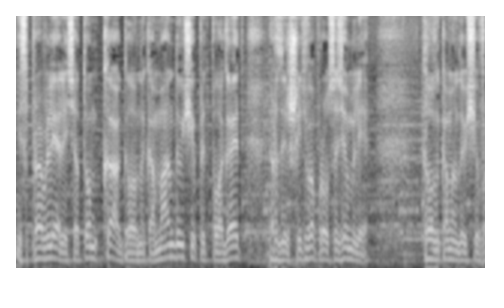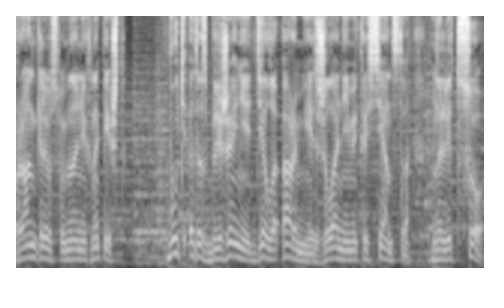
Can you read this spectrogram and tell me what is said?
и справлялись о том, как главнокомандующий предполагает разрешить вопрос о земле. Главнокомандующий Врангель в воспоминаниях напишет Будь это сближение дело армии с желаниями крестьянства на лицо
